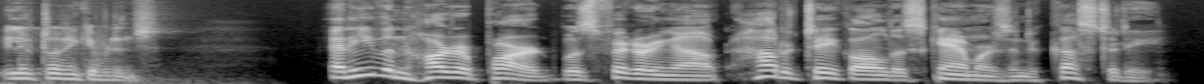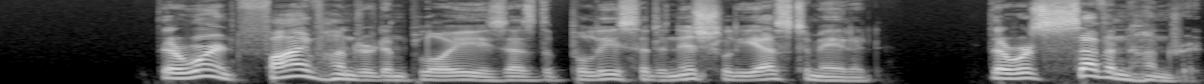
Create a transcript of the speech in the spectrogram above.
electronic evidence. An even harder part was figuring out how to take all the scammers into custody. There weren't 500 employees as the police had initially estimated, there were 700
